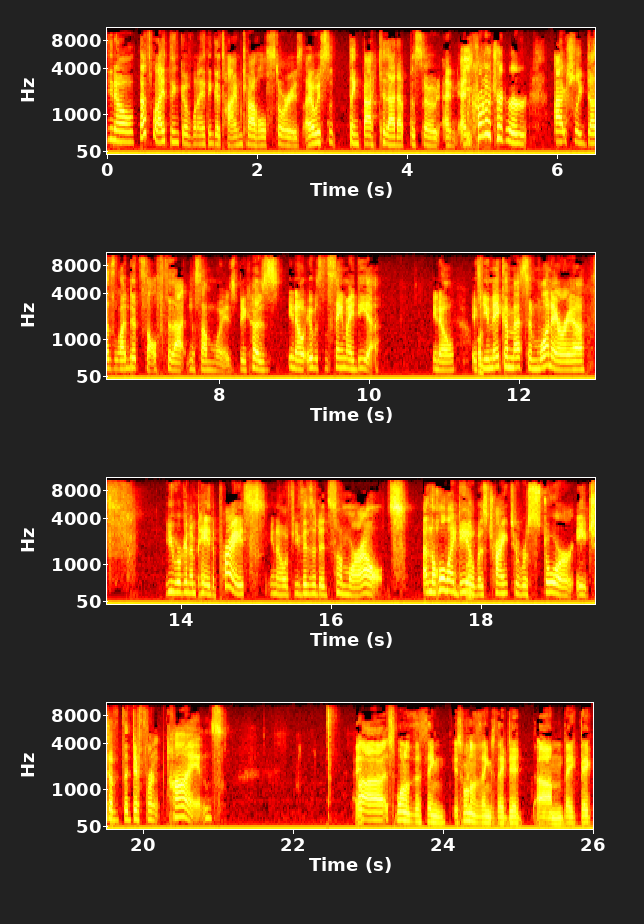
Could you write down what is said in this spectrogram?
You know, that's what I think of when I think of time travel stories. I always think back to that episode, and, and Chrono Trigger actually does lend itself to that in some ways because, you know, it was the same idea. You know, if Well- you make a mess in one area, you were going to pay the price, you know, if you visited somewhere else. And the whole idea was trying to restore each of the different times. Uh, it's one of the thing. It's one of the things they did. Um, they they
